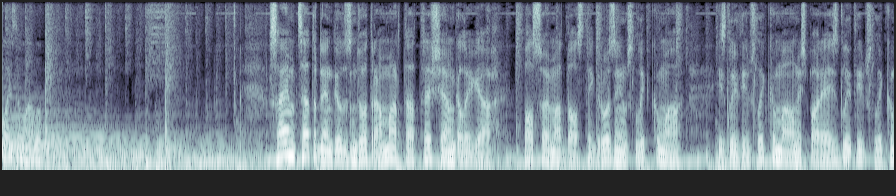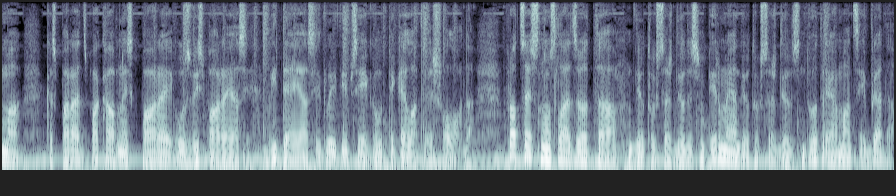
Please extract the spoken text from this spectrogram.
Ozolu. Saimta 4. un 22. martā 3. un galīgā balsojumā atbalstīja grozījumus likumā izglītības likumā un vispārējā izglītības likumā, kas paredz pakāpenisku pārēju uz vispārējās vidējās izglītības iegūt tikai latviešu valodā. Process noslēdzot 2021. un 2022. mācību gadā.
